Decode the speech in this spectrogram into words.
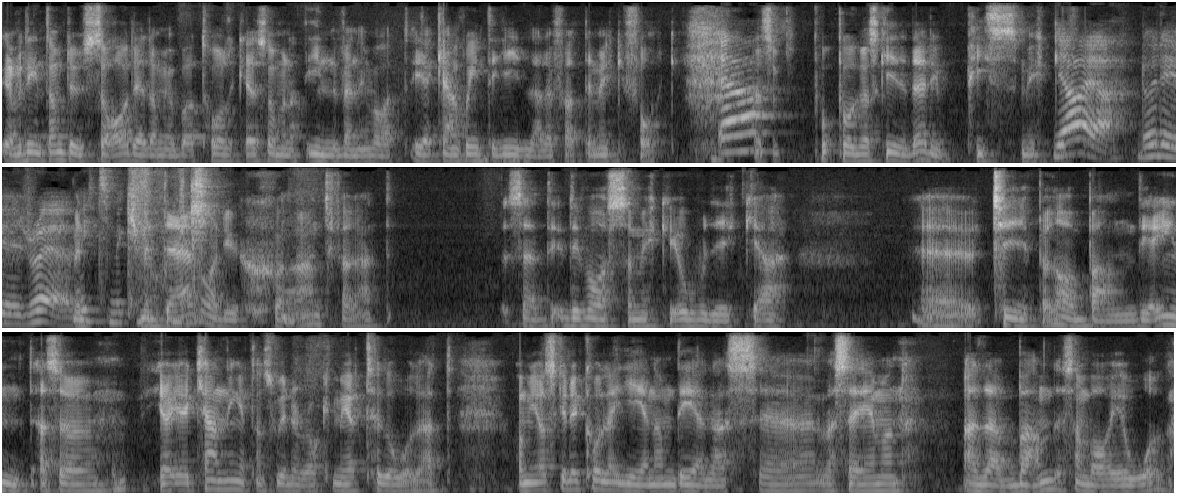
jag vet inte om du sa det eller om jag bara tolkade det som men att invändningen var att jag kanske inte gillade för att det är mycket folk. Ja, Alltså, på, på Roskilde där är det ju pissmycket ja, ja. Då är det ju Men, rövigt mycket men folk. där var det ju skönt för att så här, det, det var så mycket olika eh, typer av band. Jag, inte, alltså, jag, jag kan inget om Sweden Rock men jag tror att om jag skulle kolla igenom deras, eh, vad säger man, alla band som var i år.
